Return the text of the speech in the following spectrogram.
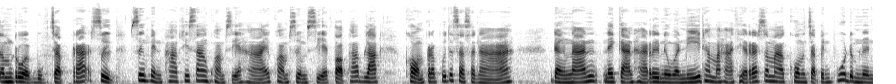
ตำรวจบุกจับพระศึก ซึ่งเป็นภาพที่สร้างความเสียหาย ความเสื่อมเสียต่อภาพลักษณ์ของพระพุทธศาสนา ดังนั้นในการหารือในวันนี้ธรรมหาเถรสมาคมจะเป็นผู้ดำเนิน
